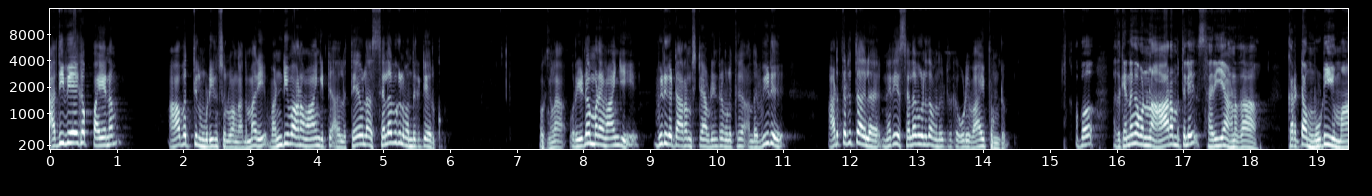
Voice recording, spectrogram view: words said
அதிவேக பயணம் ஆபத்தில் முடியும்னு சொல்லுவாங்க. அந்த மாதிரி வண்டி வாகனம் வாங்கிட்டு அதில் தேவையில்லாத செலவுகள் வந்துக்கிட்டே இருக்கும். ஓகேங்களா? ஒரு இடமனை வாங்கி வீடு கட்ட ஆரம்பிச்சிட்டேன் அப்படின்றவங்களுக்கு அந்த வீடு அடுத்தடுத்து அதில் நிறைய செலவுகள் தான் வந்துகிட்டு இருக்கக்கூடிய வாய்ப்பு உண்டு. அப்போது அதுக்கு என்னங்க பண்ணலாம்? ஆரம்பத்திலே சரியானதா? கரெக்டாக முடியுமா?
